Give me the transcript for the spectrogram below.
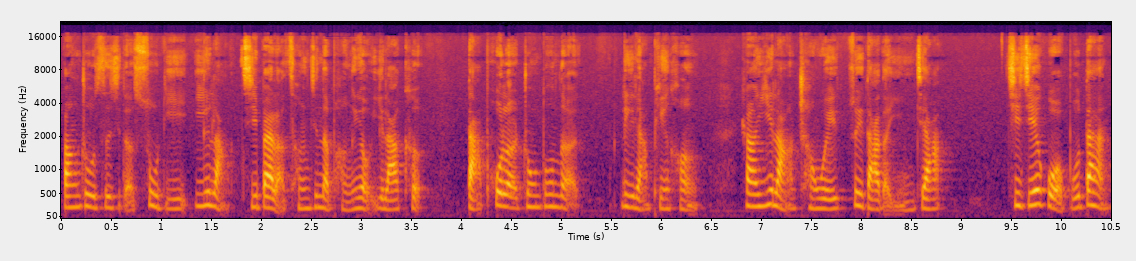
帮助自己的宿敌伊朗击败了曾经的朋友伊拉克，打破了中东的力量平衡，让伊朗成为最大的赢家。其结果不但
